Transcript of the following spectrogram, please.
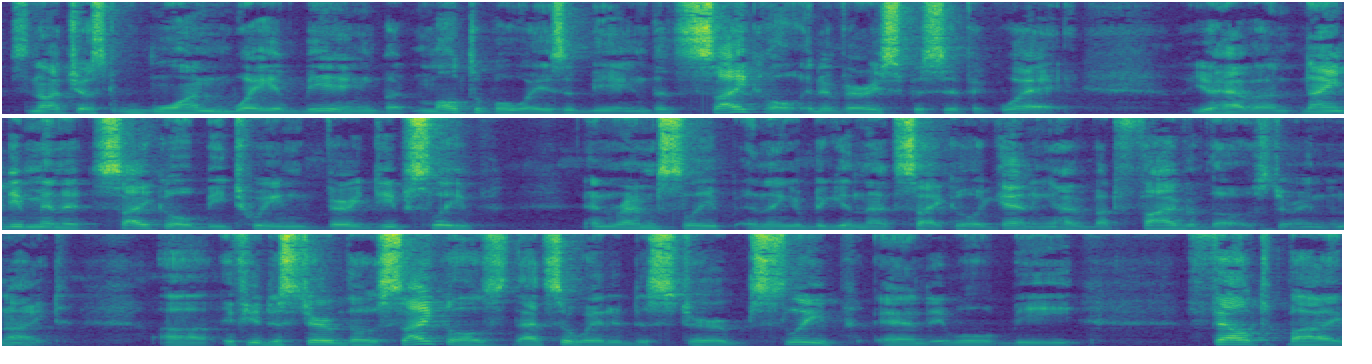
It's not just one way of being, but multiple ways of being that cycle in a very specific way. You have a 90 minute cycle between very deep sleep and REM sleep, and then you begin that cycle again, and you have about five of those during the night. Uh, if you disturb those cycles, that's a way to disturb sleep, and it will be felt by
